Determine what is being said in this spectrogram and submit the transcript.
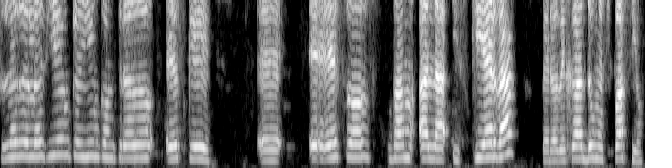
La relación que he encontrado es que eh, e, esos van a la izquierda, pero dejando un espacio.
